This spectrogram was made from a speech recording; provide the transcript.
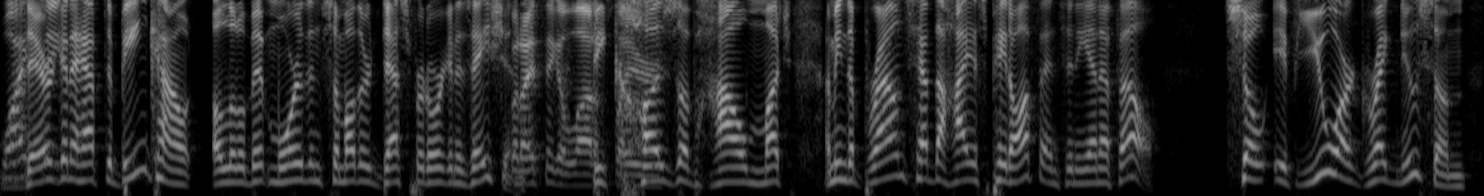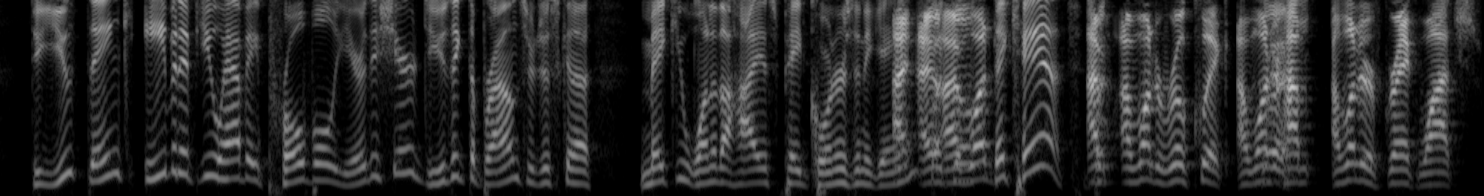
Well, they're going to have to bean count a little bit more than some other desperate organizations. But I think a lot of because players- of how much. I mean, the Browns have the highest paid offense in the NFL. So if you are Greg Newsome, do you think even if you have a Pro Bowl year this year, do you think the Browns are just going to make you one of the highest paid corners in the game? I, I, I, don't- they can't. I, I wonder real quick. I wonder how. I wonder if Greg watched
